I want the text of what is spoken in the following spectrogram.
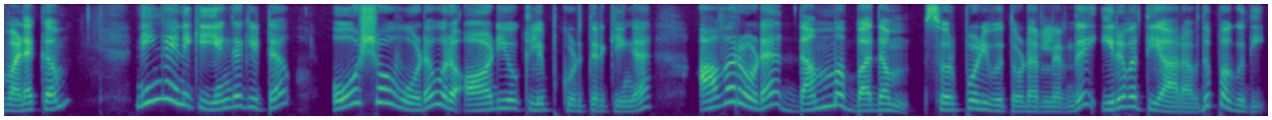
வணக்கம். நீங்க இன்னைக்கு எங்ககிட்ட ஓஷோவோட ஒரு ஆடியோ கிளிப் கொடுத்திருக்கீங்க. அவரோட தம்ம பதம் சொற்பொழிவு தொடர்ல இருந்து இருபத்தி ஆறாவது பகுதி.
